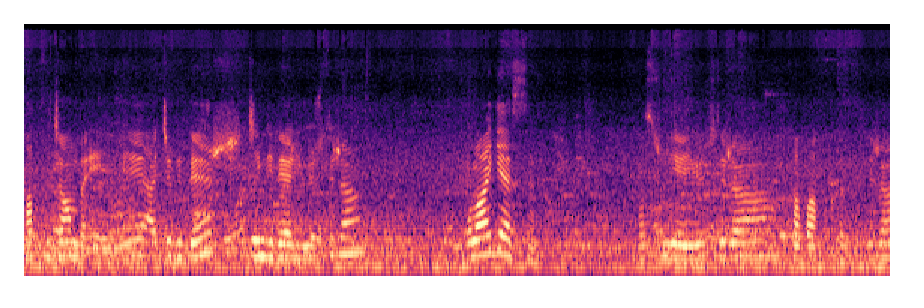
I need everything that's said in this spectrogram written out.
Patlıcan da 50, acı biber, cin biber 100 lira. Kolay gelsin. Fasulye 100 lira, kabak 40 lira.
